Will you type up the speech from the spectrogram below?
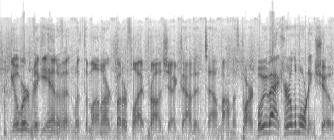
Gilbert and Vicki Hennenfent with the Monarch Butterfly Project out at uh, Monmouth Park. We'll be back here on the morning show.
